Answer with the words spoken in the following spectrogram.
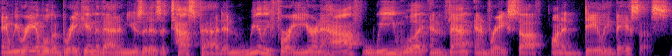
and we were able to break into that and use it as a test bed. And really, for a year and a half, we would invent and break stuff on a daily basis.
